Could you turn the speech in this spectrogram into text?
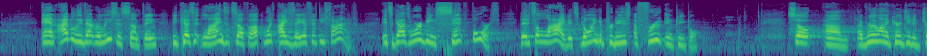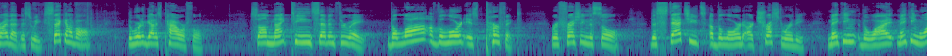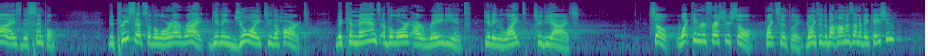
And I believe that releases something because it lines itself up with Isaiah 55. It's God's word being sent forth, that it's alive, it's going to produce a fruit in people. So um, I really want to encourage you to try that this week. Second of all, the Word of God is powerful. Psalm 19, 7 through 8. The law of the Lord is perfect, refreshing the soul. The statutes of the Lord are trustworthy, making, the wise, making wise the simple. The precepts of the Lord are right, giving joy to the heart. The commands of the Lord are radiant, giving light to the eyes. So, what can refresh your soul? Quite simply, going to the Bahamas on a vacation?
